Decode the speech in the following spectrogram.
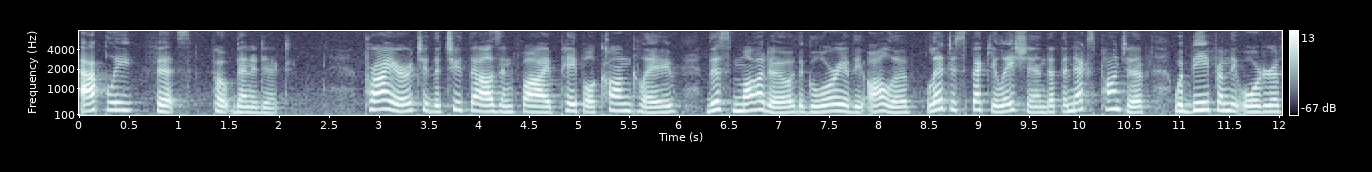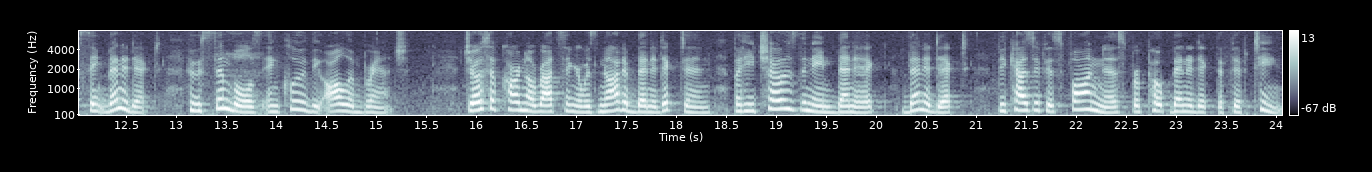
aptly fits Pope Benedict. Prior to the 2005 papal conclave, this motto, the glory of the olive, led to speculation that the next pontiff would be from the order of St. Benedict, whose symbols include the olive branch. Joseph Cardinal Ratzinger was not a Benedictine, but he chose the name Benedict, Benedict because of his fondness for Pope Benedict XV.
